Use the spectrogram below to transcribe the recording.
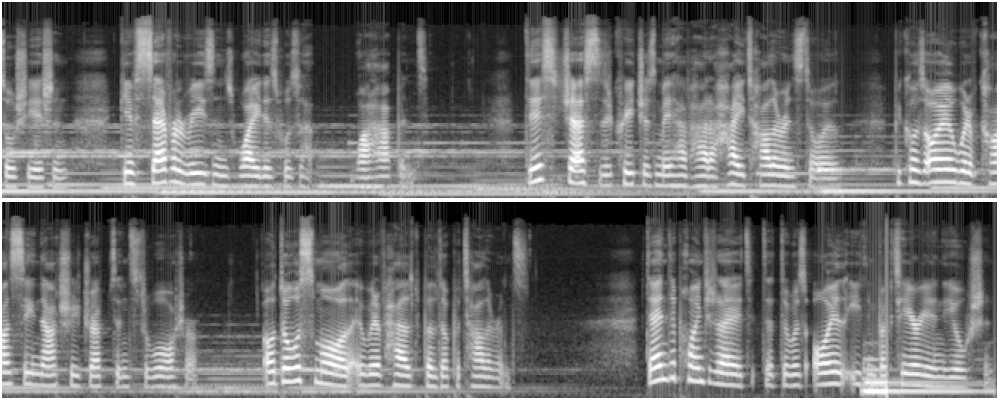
Association gives several reasons why this was what happened. This suggests the creatures may have had a high tolerance to oil, because oil would have constantly naturally dripped into the water. Although small, it would have helped build up a tolerance. Then they pointed out that there was oil eating bacteria in the ocean.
